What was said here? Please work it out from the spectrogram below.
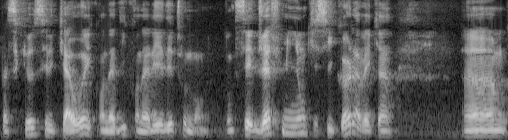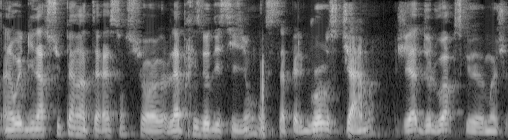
parce que c'est le chaos et qu'on a dit qu'on allait aider tout le monde. Donc c'est Jeff Mignon qui s'y colle avec un, un, webinar super intéressant sur la prise de décision. Donc ça s'appelle Growth Jam. J'ai hâte de le voir parce que moi, je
